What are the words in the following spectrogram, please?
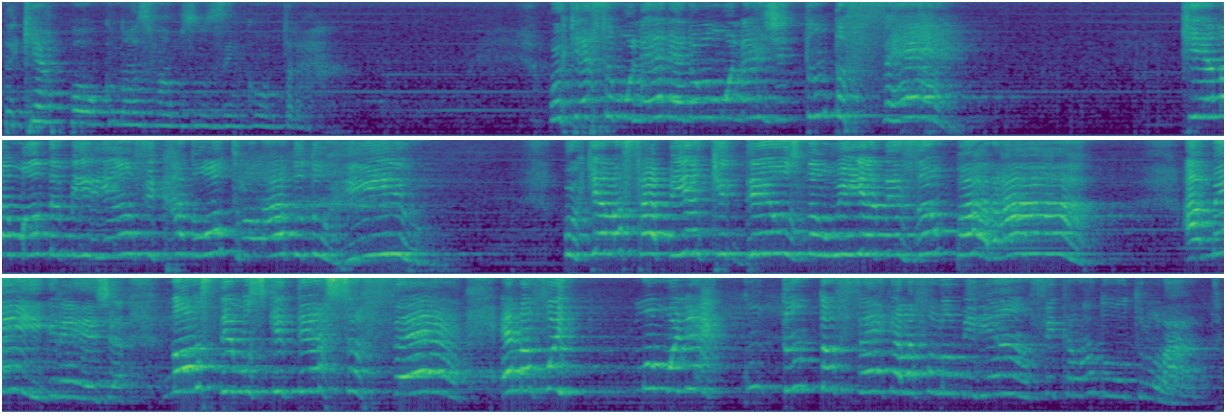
Daqui a pouco nós vamos nos encontrar. Porque essa mulher era uma mulher de tanta fé que ela manda Miriam ficar do outro lado do rio. Porque ela sabia que Deus não ia desamparar Amém, igreja? Nós temos que ter essa fé. Ela foi uma mulher Miriam fica lá do outro lado.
